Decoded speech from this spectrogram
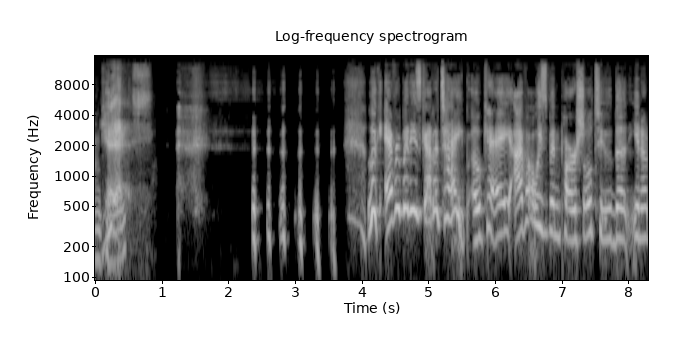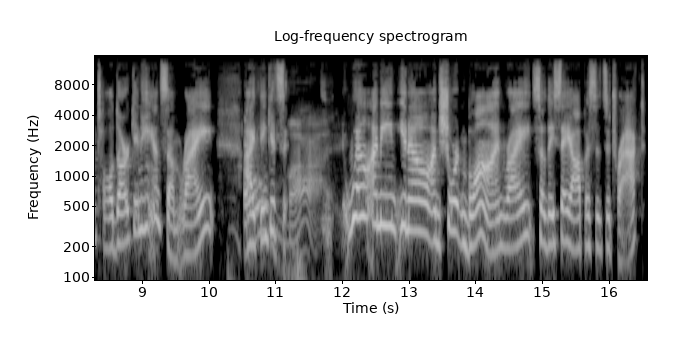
Okay. Yes. Look, everybody's got a type, okay? I've always been partial to the, you know, tall, dark, and handsome, right? I think it's, My. well, I mean, you know, I'm short and blonde, right? So they say opposites attract.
